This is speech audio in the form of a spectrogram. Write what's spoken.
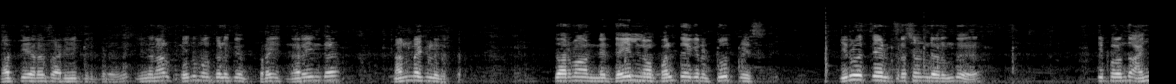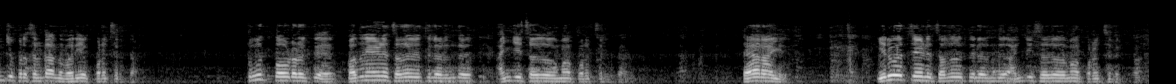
மத்திய அரசு அறிவித்திருக்கிறது. இதனால் பொதுமக்களுக்கு குறை- நிறைந்த நன்மைகள் இருக்கிறது. உதாரணமா டெய்லி நம்ம பல் தேய்க்கிற டூத் பேஸ்ட் இருபத்தி ஏழு பெர்சென்ட்ல இருந்து இப்ப வந்து அஞ்சு பெர்சென்டா அந்த வரியை குறைச்சிருக்காங்க. டூத் பவுடருக்கு பதினேழு சதவீதத்திலிருந்து அஞ்சு சதவீதமா குறைச்சிருக்காங்க. ஹேர் ஆயில் இருபத்தி ஏழு சதவீதத்திலிருந்து அஞ்சு சதவீதமா குறைச்சிருக்காங்க.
